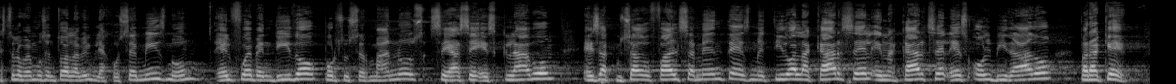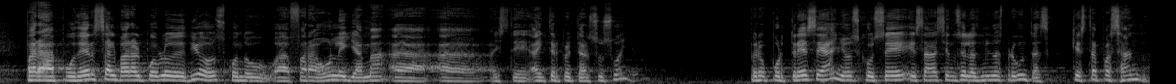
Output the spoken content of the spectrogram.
esto lo vemos en toda la Biblia. José mismo, él fue vendido por sus hermanos, se hace esclavo, es acusado falsamente, es metido a la cárcel, en la cárcel es olvidado. ¿Para qué? Para poder salvar al pueblo de Dios cuando a Faraón le llama a, este, a interpretar su sueño. Pero por 13 años José está haciéndose las mismas preguntas. ¿Qué está pasando?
